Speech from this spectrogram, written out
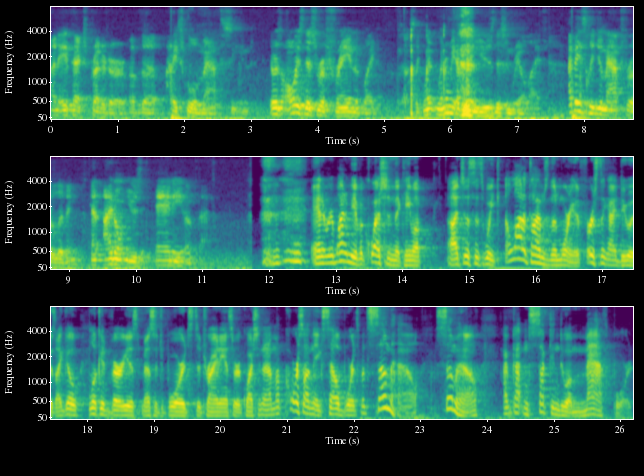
an apex predator of the high school math scene. There was always this refrain of like, like when, when are we ever going to use this in real life? I basically do math for a living, and I don't use any of that. and it reminded me of a question that came up uh, just this week. A lot of times in the morning, the first thing I do is I go look at various message boards to try and answer a question. And I'm, of course, on the Excel boards, but somehow, somehow, I've gotten sucked into a math board.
